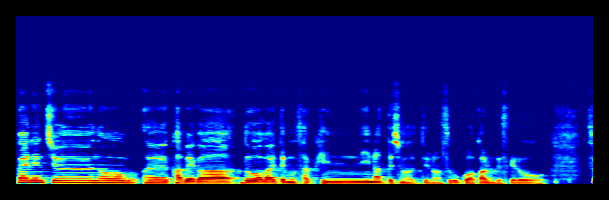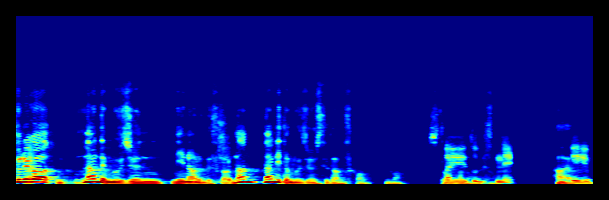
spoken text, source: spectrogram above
概念中の、えー、壁がどうあがいても作品になってしまうっていうのはすごく分かるんですけど、それがなんで矛盾になるんですか？な何と矛盾してたんですか？今。えっ、とですね、はい、えー、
